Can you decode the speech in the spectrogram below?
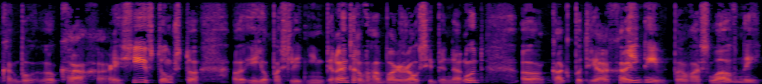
как бы, краха России в том, что э, ее последний император воображал себе народ э, как патриархальный, православный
